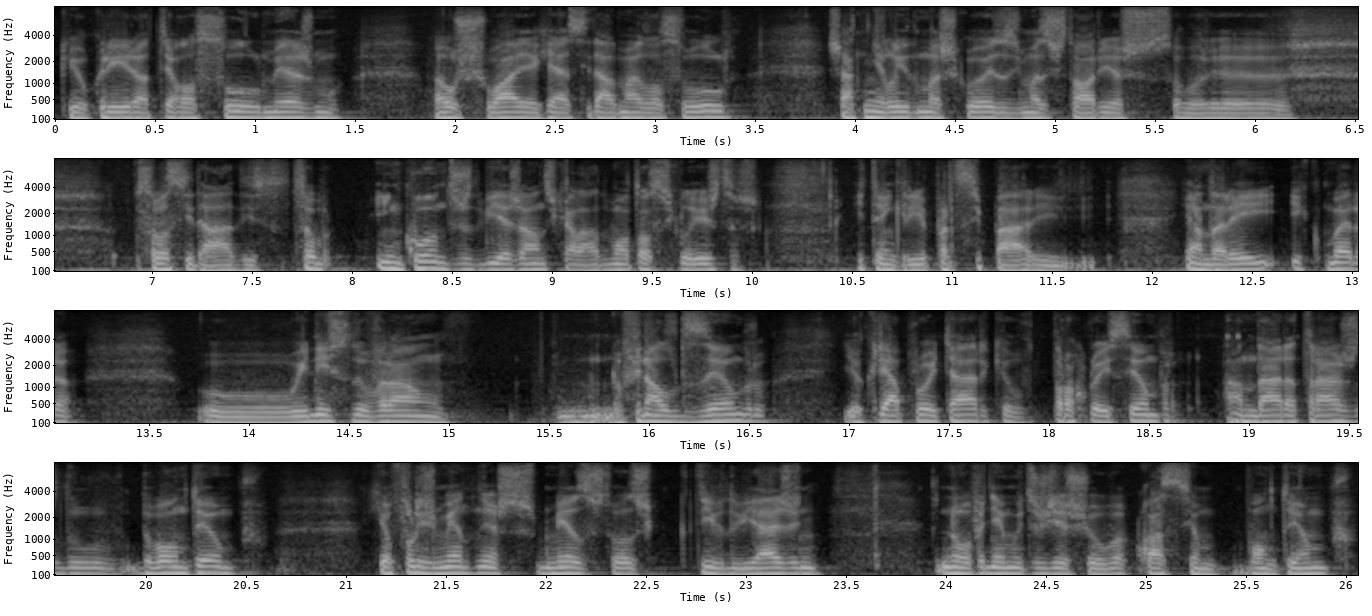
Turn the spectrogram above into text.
que eu queria ir até ao sul mesmo, a Ushuaia, que é a cidade mais ao sul. Já tinha lido umas coisas, umas histórias sobre, sobre a cidade, sobre encontros de viajantes que lá, de motociclistas, e tenho queria participar e, e andarei. E como era o início do verão, no final de dezembro, eu queria aproveitar, que eu procurei sempre andar atrás do, do bom tempo, que eu felizmente nestes meses todos que tive de viagem, não apanhei muitos dias de chuva, quase sempre bom tempo.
